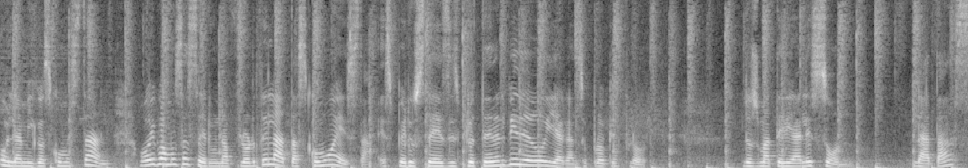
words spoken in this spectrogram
Hola amigos, ¿cómo están? Hoy vamos a hacer una flor de latas como esta. Espero ustedes disfruten el video y hagan su propia flor. Los materiales son latas,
